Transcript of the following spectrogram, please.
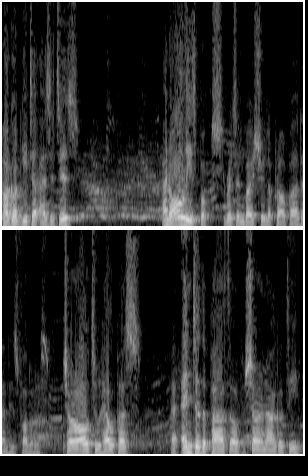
Bhagavad Gita as it is, and all these books written by Srila Prabhupada and his followers, which are all to help us uh, enter the path of Sharanagati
